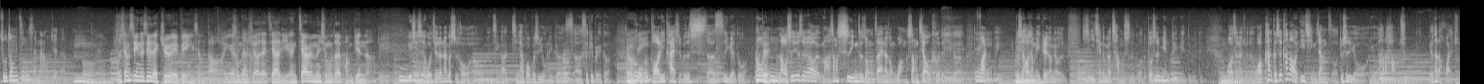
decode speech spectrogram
集中精神嘛，我觉得。嗯。我相信那些 lecturer 也被影响到，因为他们需要在家里，跟家人们全部都在旁边呢。对，尤其是我觉得那个时候，呃，我们新加新加坡不是有那个呃 circuit breaker，然后我们 poly 开始不是呃四月多，然后老师就是要马上适应这种在那种网上教课的一个范围，不是好像每个人都没有，就是以前都没有尝试过的，都是面对面对不对？我真的觉得哇，看可是看到疫情这样子哦，就是有有它的好处，有它的坏处，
